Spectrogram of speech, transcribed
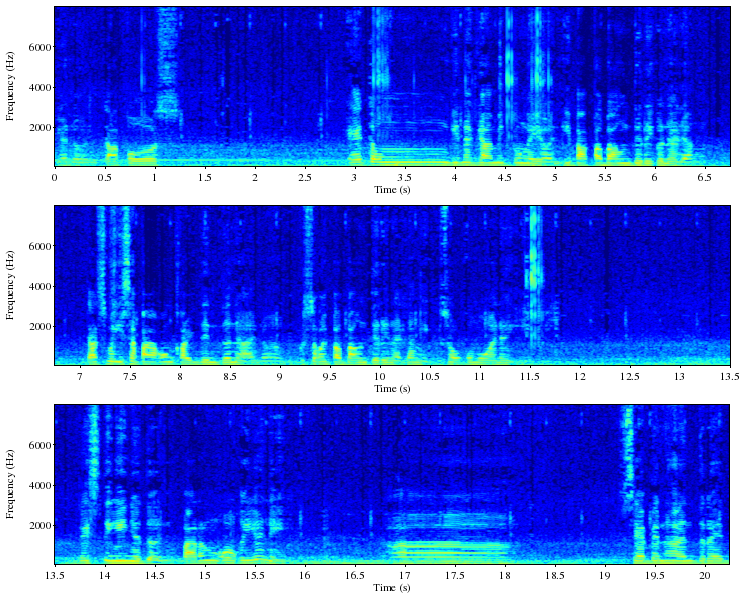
ganun. Tapos etong ginagamit ko ngayon, ipapaboundary ko na lang. Tapos may isa pa akong card din doon na ano, gusto ko ipaboundary na lang eh. Gusto ko kumuha ng EV. Guys, tingin nyo doon, parang okay yun eh. Ah, 700,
